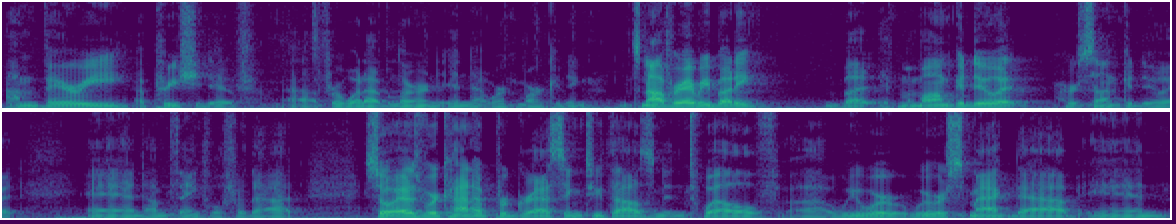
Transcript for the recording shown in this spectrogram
I'm very appreciative uh, for what I've learned in network marketing. It's not for everybody, but if my mom could do it, her son could do it. And I'm thankful for that. So as we're kind of progressing 2012, uh, we were we were smack dab in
